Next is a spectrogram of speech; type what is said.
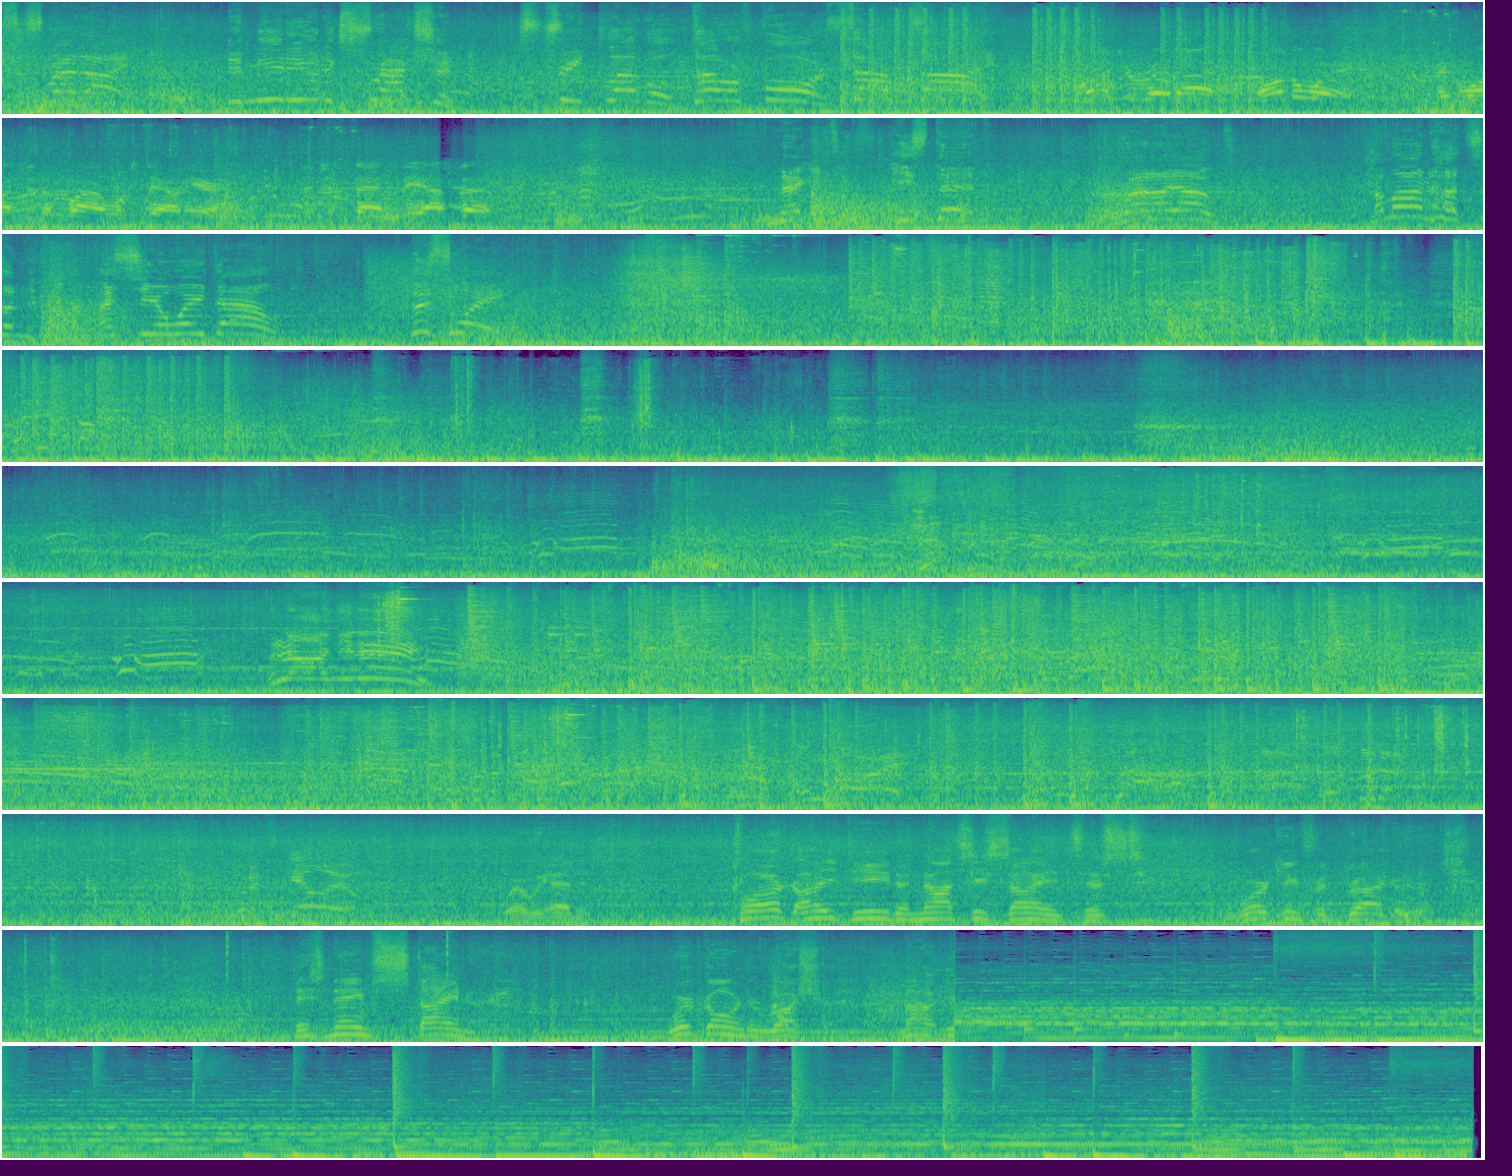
Is Red Eye! Immediate extraction! Street level, Tower 4, south side! Roger, Red Eye. On the way. Been watching the fireworks down here. Did you snatch the asset? Negative, he's dead! Red Eye out! Come on, Hudson! I see a way down! This way! Раненый! Where we headed? Clarke ID'd a Nazi scientist working for Dragovich. His name's Steiner. We're going to Russia, Mount...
